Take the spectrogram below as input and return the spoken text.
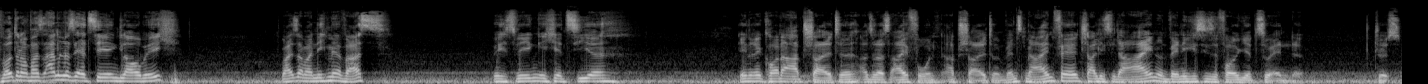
Ich wollte noch was anderes erzählen, glaube ich. Ich weiß aber nicht mehr was weswegen ich jetzt hier den Rekorder abschalte, also das iPhone abschalte. Und wenn es mir einfällt, schalte ich es wieder ein und wenn nicht, ist diese Folge jetzt zu Ende. Tschüss.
